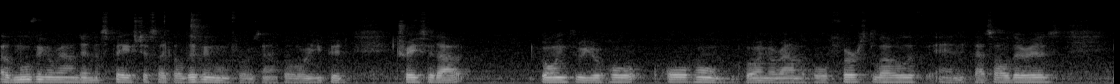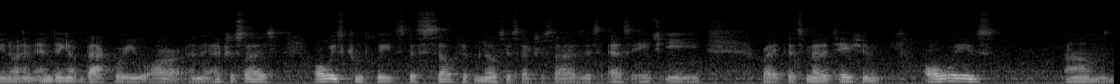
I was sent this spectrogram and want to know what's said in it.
of moving around in a space, just like a living room, for example, or you could trace it out going through your whole whole home, going around the whole first level, if, and if that's all there is, you know, and ending up back where you are. And the exercise always completes this self-hypnosis exercise, this SHE, right? This meditation always um,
